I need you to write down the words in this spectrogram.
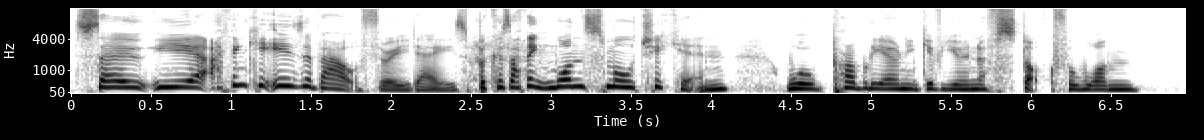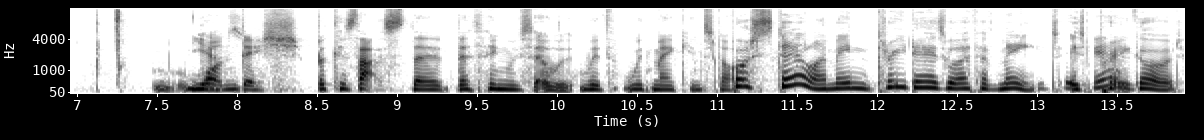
So yeah, I think it is about three days because I think one small chicken will probably only give you enough stock for one one Yes. dish because that's the the thing with with with making stock. But still, I mean, three days worth of meat is Yeah. pretty good.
